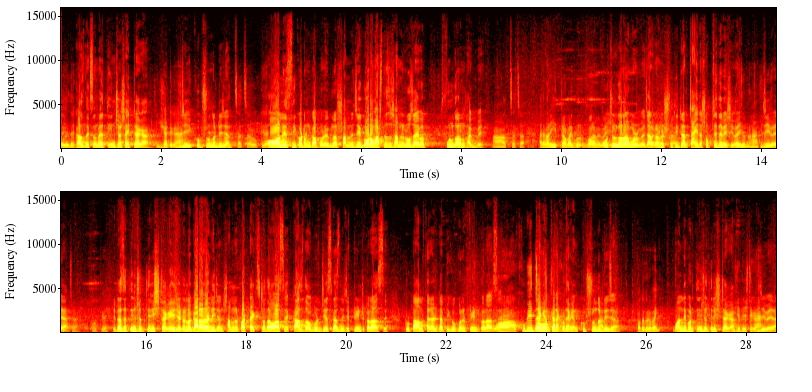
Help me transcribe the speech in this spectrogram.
এই যে দেখেন। কাজ দেখছেন ভাই তিনশো ষাট টাকা। তিনশো ষাট টাকা হ্যাঁ? জি খুব সুন্দর ডিজাইন আচ্ছা আচ্ছা ওকে। অল এসি কটন কাপড় এগুলোর সামনে যে গরম আসতেছে সামনে রোজা এবার ফুল গরম থাকবে। আচ্ছা আচ্ছা। আর এবার ঈদটা ভাই গরমে ভাই। প্রচুর গরমে পড়বে যার কারণে সুতিটার চাহিদা সবচেয়ে বেশি ভাই। হ্যাঁ? জি ভাইয়া। আচ্ছা। এটা আছে তিনশো তিরিশ টাকা এই যেটা হলো গারারা ডিজাইন। সামনের পার্টটা এক্সট্রা দেওয়া আছে কাজ দেওয়া গর্জিয়াস কাজ নিচে প্রিন্ট করা আছে। টোটাল ফেরালটা পিকো করে প্রিন্ট করা আছে। খুবই চমৎকার দেখেন খুব সুন্দর ডিজাইন। কত করে ভাই? ওনলি ফর টাকা। 330 টাকা, হ্যাঁ? জি ভাইয়া।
